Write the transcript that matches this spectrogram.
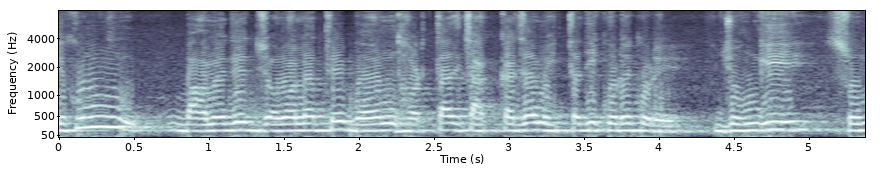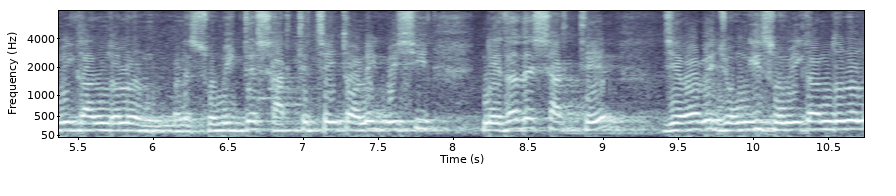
দেখুন, বামেদের জমানাতে বন্ধ হরতাল, চাক্কাজাম ইত্যাদি করে করে জঙ্গি শ্রমিক আন্দোলন মানে শ্রমিকদের স্বার্থের চাইতে অনেক বেশি নেতাদের স্বার্থে যেভাবে জঙ্গি শ্রমিক আন্দোলন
